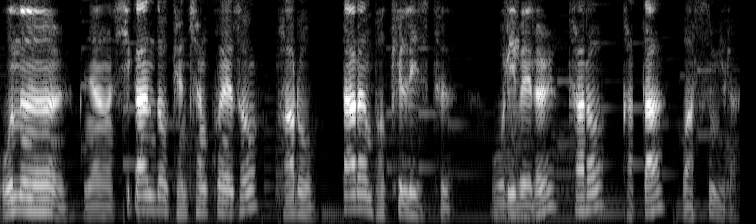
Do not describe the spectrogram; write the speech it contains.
오늘 그냥 시간도 괜찮고 해서 바로 다른 버킷리스트 오리배를 타러 갔다 왔습니다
